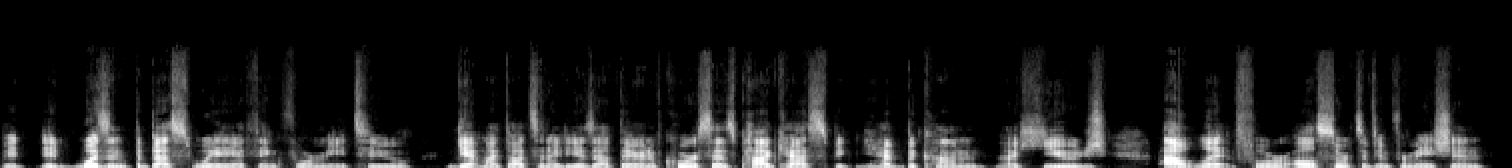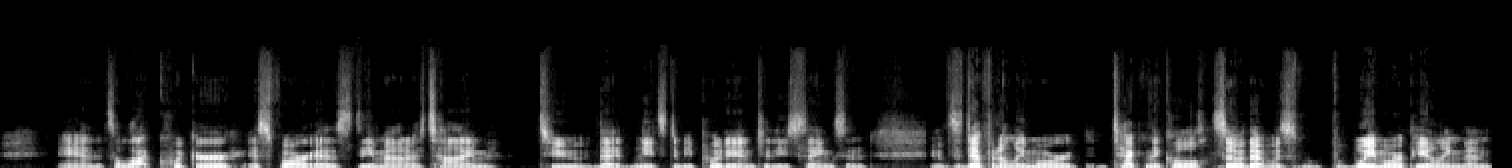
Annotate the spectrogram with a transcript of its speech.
it, it wasn't the best way i think for me to get my thoughts and ideas out there and of course as podcasts be, have become a huge outlet for all sorts of information and it's a lot quicker as far as the amount of time to that needs to be put into these things and it's definitely more technical so that was way more appealing than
